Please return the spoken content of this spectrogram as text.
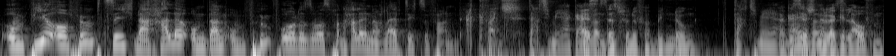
um 4 Uhr 50 nach Halle, um dann um 5 Uhr oder sowas von Halle nach Leipzig zu fahren. Ach Quatsch. Dachte ich mir ja geil. Was ist denn das für eine Verbindung? Dachte ich mir ja, da bist geil. ja schneller gelaufen.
